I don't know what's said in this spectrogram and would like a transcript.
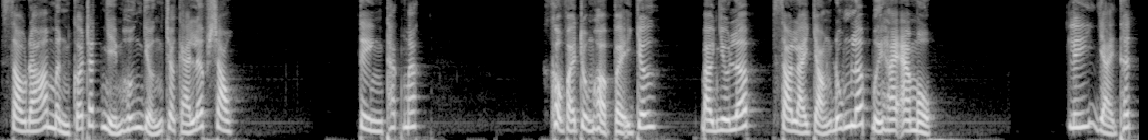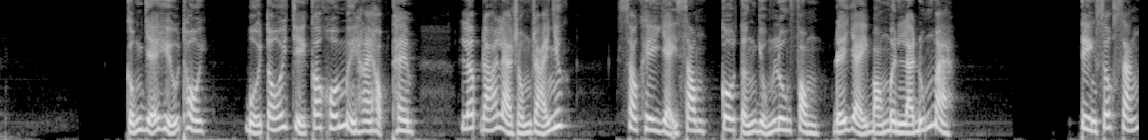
Sau đó mình có trách nhiệm hướng dẫn cho cả lớp sau. Tiên thắc mắc. Không phải trùng hợp vậy chứ. Bao nhiêu lớp, sao lại chọn đúng lớp 12A1? Lý giải thích. Cũng dễ hiểu thôi. Buổi tối chỉ có khối 12 học thêm. Lớp đó là rộng rãi nhất. Sau khi dạy xong, cô tận dụng luôn phòng để dạy bọn mình là đúng mà. tiền sốt sắng.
